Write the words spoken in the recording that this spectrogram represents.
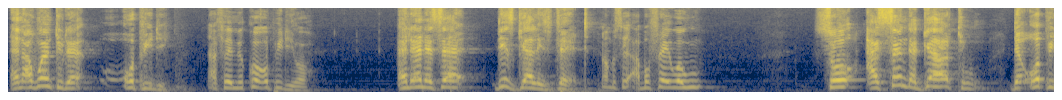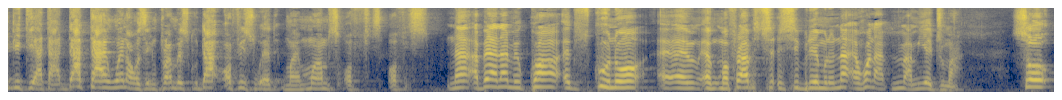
And I went to the OPD. And then they said, This girl is dead. So I sent the girl to the OPD theater. At that time, when I was in primary school, that office was my mom's office. office. na abere a na mekɔ eh, school no ɛm, ɛm, mmɔfra si- sibire mu na ɛhɔ na mema meyɛ adwuma So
